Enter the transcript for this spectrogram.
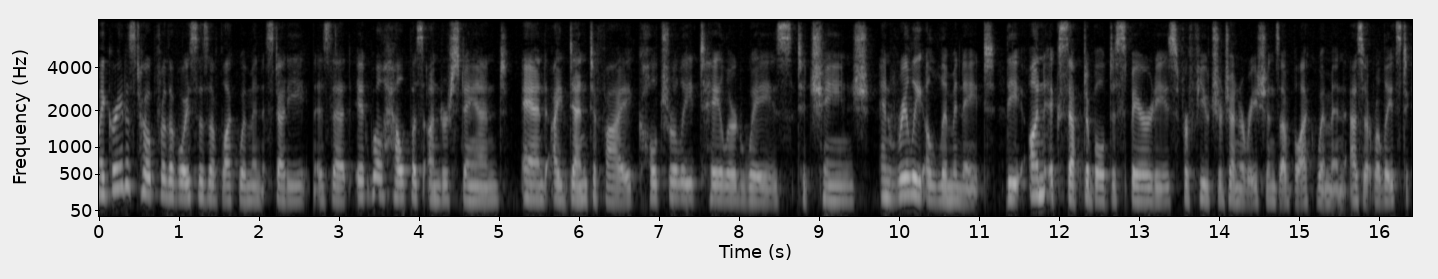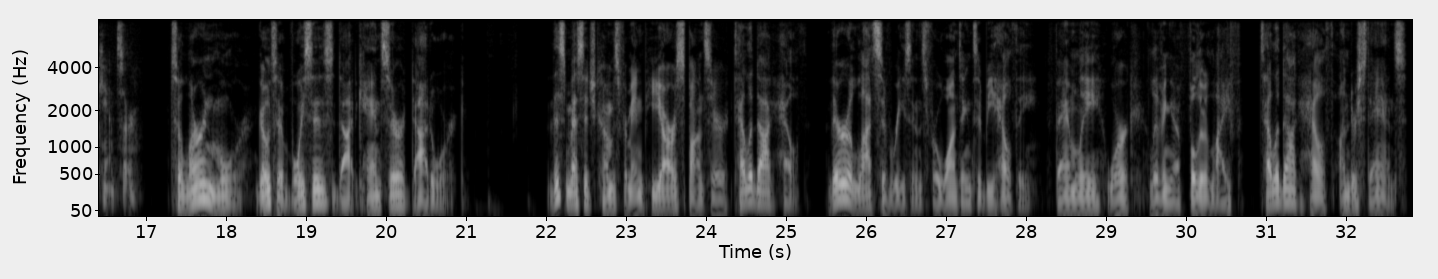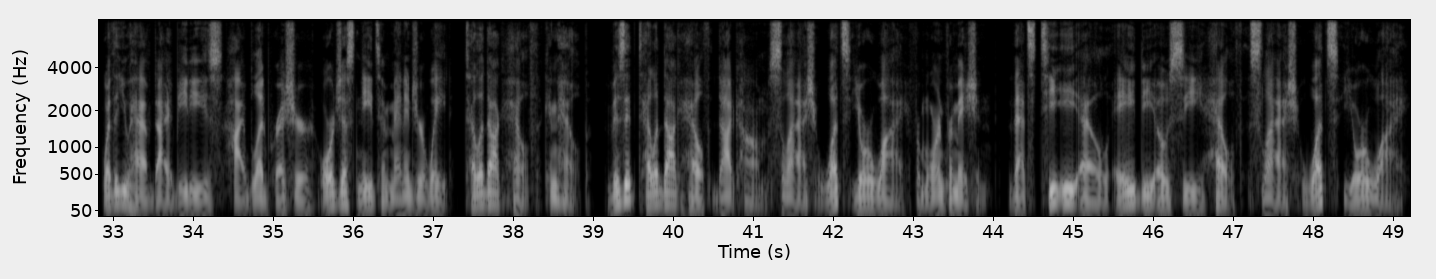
My greatest hope for the Voices of Black Women study is that it will help us understand and identify culturally tailored ways to change and really eliminate the unacceptable disparities for future generations of Black women as it relates to cancer. To learn more, go to voices.cancer.org. This message comes from NPR sponsor Teladoc Health. There are lots of reasons for wanting to be healthy family, work, living a fuller life, Teladoc Health understands. Whether you have diabetes, high blood pressure, or just need to manage your weight, Teladoc Health can help. Visit teladochealth.com slash what's your why for more information. That's T-E-L-A-D-O-C health slash what's your why.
